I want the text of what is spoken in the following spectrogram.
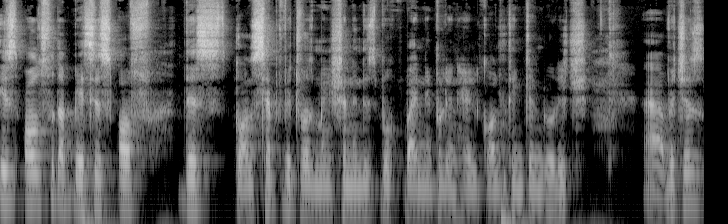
is also the basis of this concept which was mentioned in this book by Napoleon Hill called Think and Grow Rich uh, which is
